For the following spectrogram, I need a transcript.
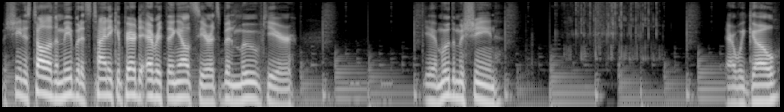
Machine is taller than me, but it's tiny compared to everything else here. It's been moved here. Yeah, move the machine. There we go.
